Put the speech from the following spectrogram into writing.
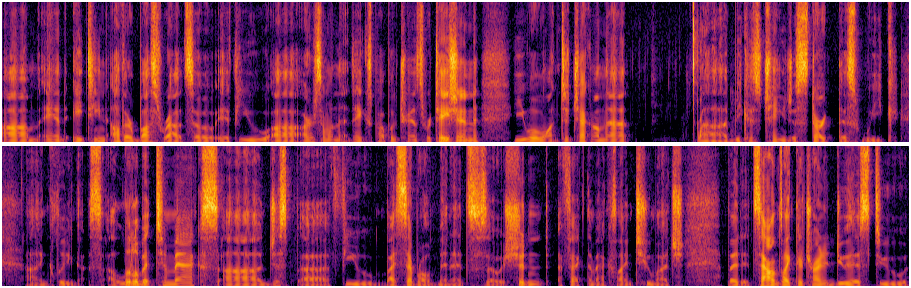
um, and 18 other bus routes. So if you uh, are someone that takes public transportation, you will want to check on that uh, because changes start this week, uh, including us. A little bit to max, uh, just a few by several minutes, so it shouldn't affect the max line too much. But it sounds like they're trying to do this to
